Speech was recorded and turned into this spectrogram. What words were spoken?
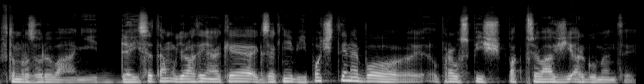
v tom rozhodování? Dej se tam udělat i nějaké exaktní výpočty nebo opravdu spíš pak převáží argumenty?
